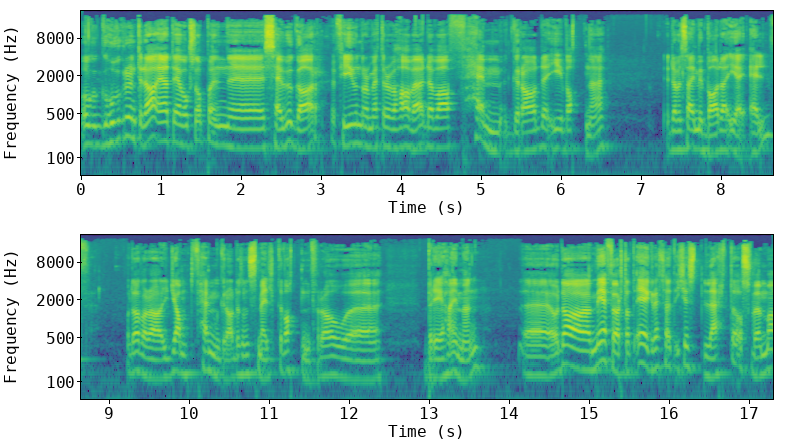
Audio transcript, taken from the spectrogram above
Og hovedgrunnen til det er at jeg vokste opp på en uh, sauegard 400 meter over havet. Det var fem grader i vannet. Det vil si, vi bada i ei elv. Og da var det jevnt fem grader sånn smeltevann fra uh, Breheimen. Og det medførte at jeg rett og slett ikke lærte å svømme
